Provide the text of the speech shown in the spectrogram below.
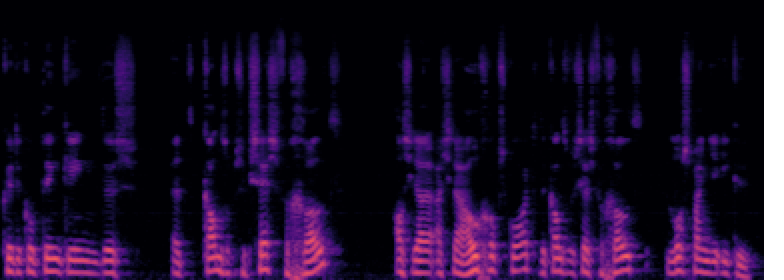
critical thinking dus het kans op succes vergroot? Als je daar, als je daar hoger op scoort, de kans op succes vergroot, los van je IQ?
